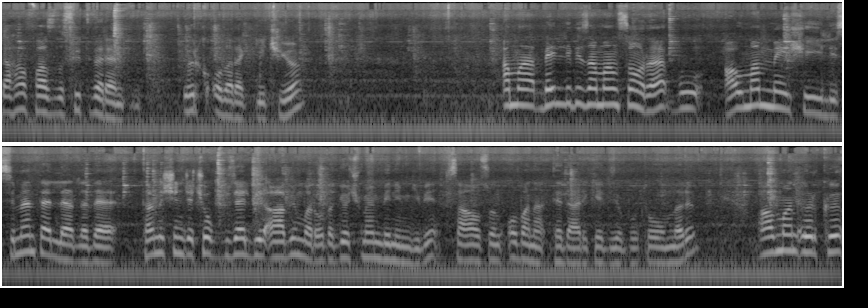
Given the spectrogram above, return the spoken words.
daha fazla süt veren ırk olarak geçiyor. Ama belli bir zaman sonra bu Alman menşeili simentellerle de tanışınca çok güzel bir abim var. O da göçmen benim gibi. Sağ olsun o bana tedarik ediyor bu tohumları. Alman ırkı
